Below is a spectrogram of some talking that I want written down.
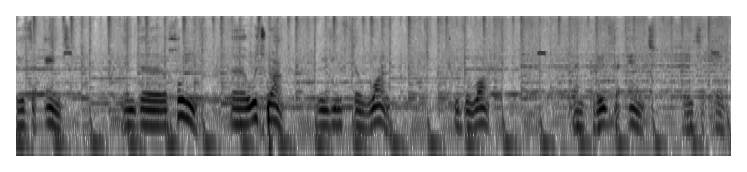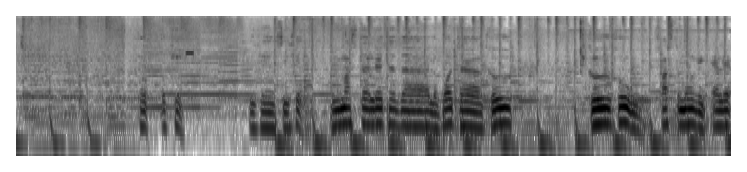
read the end and the home uh, which one we use the one to the one and press the end place the end. Oh, okay. You can see here. We must let the robot go go home. Fast moving. And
